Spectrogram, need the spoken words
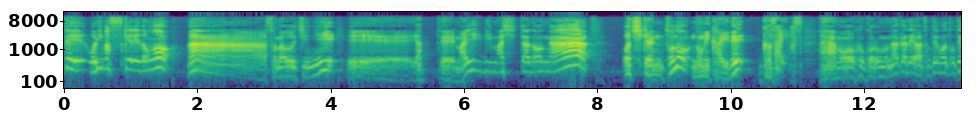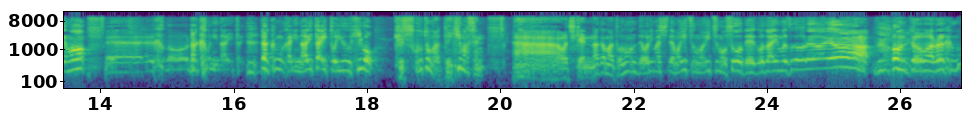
ておりますけれどもあそのうちに、えー、やってまいりましたのが落研との飲み会でございます。ああもう心の中ではとてもとても、えー、この落語になりたい落語家になりたいという日を消すことができません。ああ落研仲間と飲んでおりましてもいつもいつもそうでございます。俺はよ本当は落語家に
